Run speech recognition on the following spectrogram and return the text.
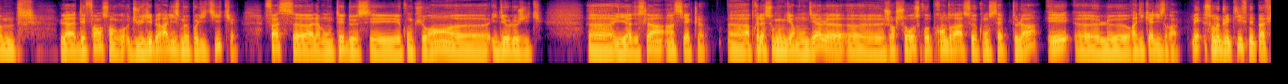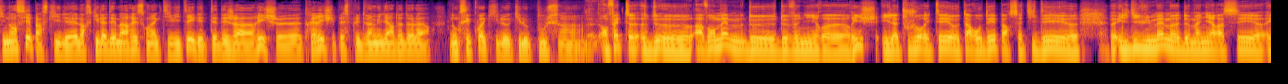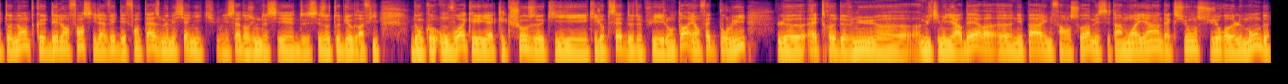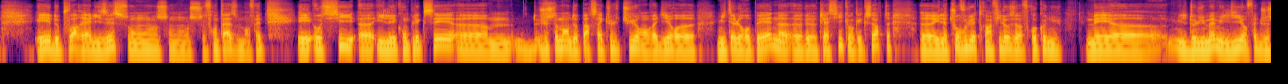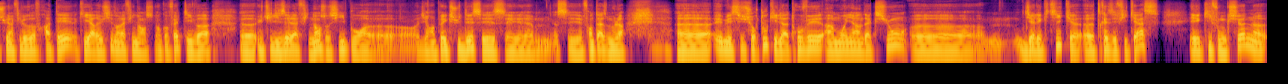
la défense du libéralisme politique face à la montée de ses concurrents idéologiques. il y a de cela un siècle. Euh, après la Seconde Guerre mondiale, euh, Georges Soros reprendra ce concept-là et euh, le radicalisera. Mais son objectif n'est pas financier parce qu'il lorsqu'il a démarré son activité, il était déjà riche, très riche. Il pèse plus de 20 milliards de dollars. Donc c'est quoi qui le, qui le pousse hein? En fait, de, avant même de devenir riche, il a toujours été taraudé par cette idée. il dit lui-même de manière assez étonnante que dès l'enfance, il avait des fantasmes messianiques. Il dit ça dans une de ses, de ses autobiographies. Donc on voit qu'il y a quelque chose qui, l'obsède depuis longtemps. Et en fait, pour lui, être devenu euh, multimilliardaire euh, n'est pas une fin en soi, mais c'est un moyen d'action sur euh, le monde et de pouvoir réaliser son, ce fantasme en fait. Et aussi, il est complexé justement de par sa culture, on va dire mittel-européenne classique en quelque sorte. il a toujours voulu être un philosophe reconnu. Mais euh, de lui-même, il dit en fait, je suis un philosophe raté qui a réussi dans la finance. Donc en fait, il va euh, utiliser la finance aussi pour euh, dire un peu exsuder ces, ces, ces fantasmes-là. Euh, mais c'est surtout qu'il a trouvé un moyen d'action euh, dialectique euh, très efficace et qui fonctionne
